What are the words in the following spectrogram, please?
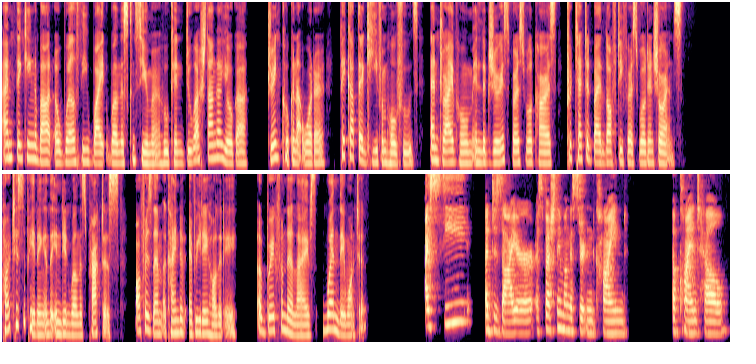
I'm thinking about a wealthy white wellness consumer who can do Ashtanga yoga, drink coconut water, pick up their ghee from Whole Foods, and drive home in luxurious first world cars protected by lofty first world insurance. Participating in the Indian wellness practice offers them a kind of everyday holiday, a break from their lives when they want it. I see a desire, especially among a certain kind of clientele,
